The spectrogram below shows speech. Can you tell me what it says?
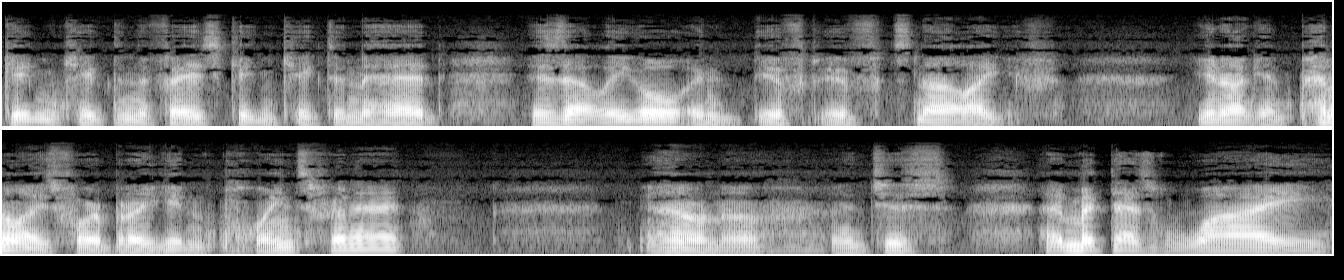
getting kicked in the face, getting kicked in the head, is that legal? And if if it's not like you're not getting penalized for it, but are you getting points for that? I don't know. It just, but that's why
